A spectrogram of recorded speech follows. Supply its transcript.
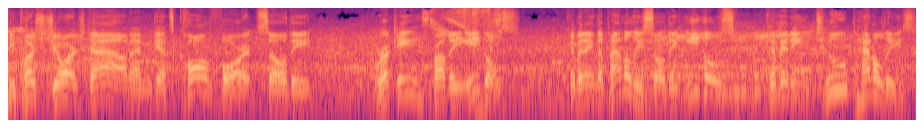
He pushed George down and gets called for it. So the rookie for the Eagles committing the penalty. So the Eagles committing two penalties.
